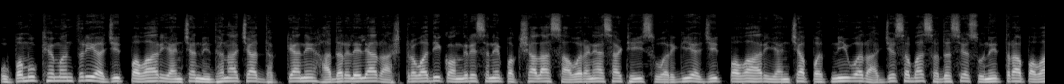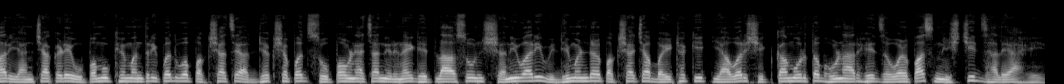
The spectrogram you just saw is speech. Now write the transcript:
उपमुख्यमंत्री अजित पवार यांच्या निधनाच्या धक्क्याने हादरलेल्या राष्ट्रवादी काँग्रेसने पक्षाला सावरण्यासाठी स्वर्गीय अजित पवार यांच्या पत्नी व राज्यसभा सदस्य सुनेत्रा पवार यांच्याकडे उपमुख्यमंत्रीपद व पक्षाचे अध्यक्षपद सोपवण्याचा निर्णय घेतला असून शनिवारी विधिमंडळ पक्षाच्या बैठकीत यावर शिक्कामोर्तब होणार हे जवळपास निश्चित झाले आहे.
